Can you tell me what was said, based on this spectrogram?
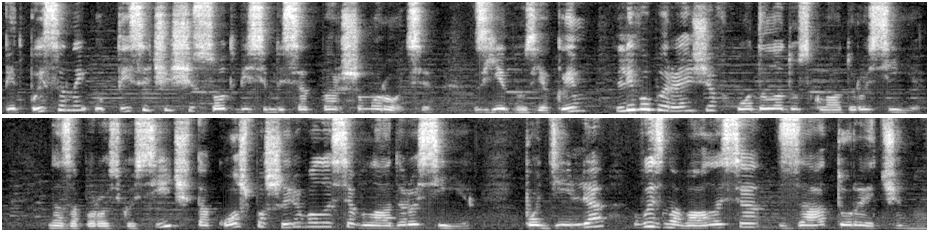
підписаний у 1681 році, згідно з яким лівобережжя входило до складу Росії. На Запорозьку Січ також поширювалася влада Росії. Поділля визнавалося за Туреччиною.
